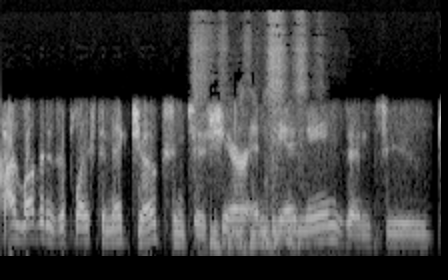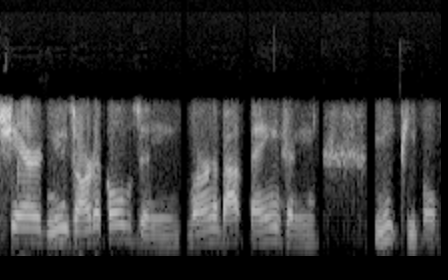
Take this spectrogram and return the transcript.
I love it as a place to make jokes and to share NBA memes and to share news articles and learn about things and meet people.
